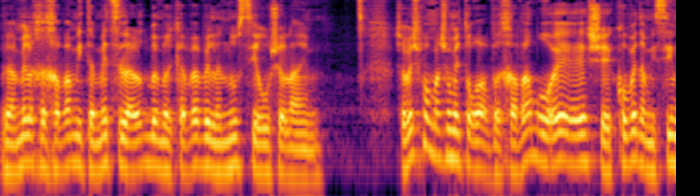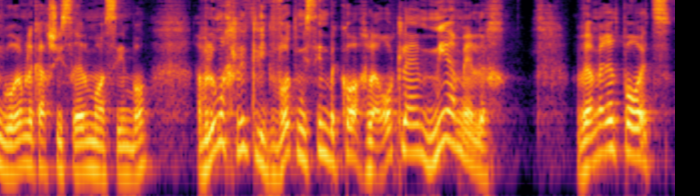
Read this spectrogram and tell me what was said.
והמלך רחבעם מתאמץ לעלות במרכבה ולנוס ירושלים. עכשיו יש פה משהו מטורף, רחבעם רואה שכובד המיסים גורם לכך שישראל מואסים בו, אבל הוא מחליט לגבות מיסים בכוח, להראות להם מי המלך. והמרד פורץ.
